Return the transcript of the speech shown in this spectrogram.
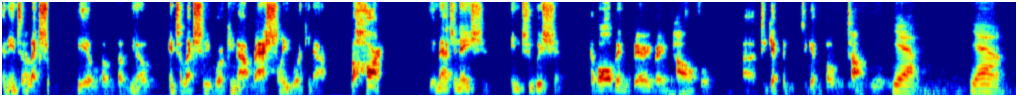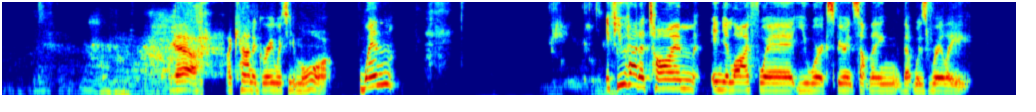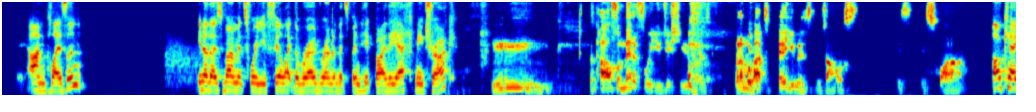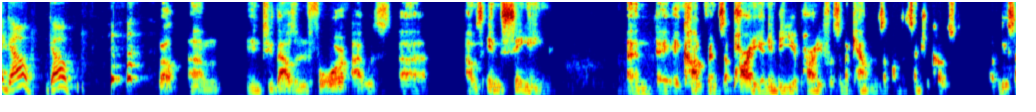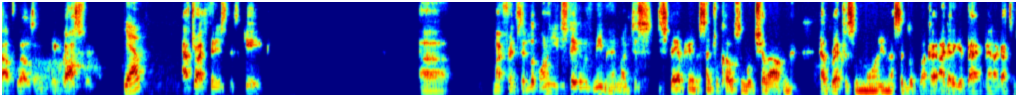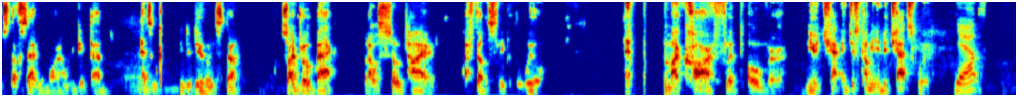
an intellectual deal of, of, you know, intellectually working out, rationally working out. The heart, the imagination, intuition have all been very, very powerful uh, to get them to get them over the top. Yeah, yeah, yeah. I can't agree with you more. When if you had a time in your life where you were experiencing something that was really unpleasant, you know, those moments where you feel like the roadrunner that's been hit by the Acme truck. Mm, the powerful metaphor you just used. what I'm about to tell you is, is almost is, is spot on. Okay, go, go. well, um, in 2004, I was uh, I was in singing and a, a, conference, a party, an end of year party for some accountants up on the central coast of New South Wales in, in Gosford. Yep. After I finished this gig, uh, my friend said, "Look, why don't you stay with me, man? Like, just, just stay up here in the Central Coast, and we'll chill out and have breakfast in the morning." And I said, "Look, like, I, I got to get back, man. I got some stuff Saturday morning. I want to get done. Had some to do and stuff." So I drove back, but I was so tired, I fell asleep at the wheel and my car flipped over near Chat and just coming into Chatswood. Yeah.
